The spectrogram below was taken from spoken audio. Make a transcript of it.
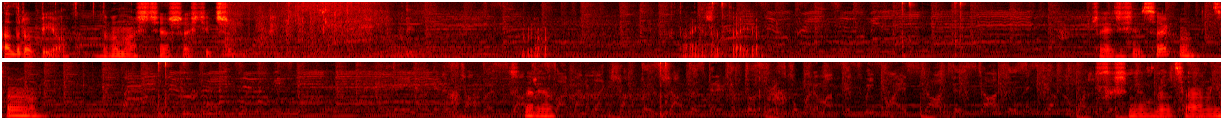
A dropio. 12, 6 i 3. No. Także tego. Czekaj 10 sekund? Co? Serio? Skrzynia z dolcami.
